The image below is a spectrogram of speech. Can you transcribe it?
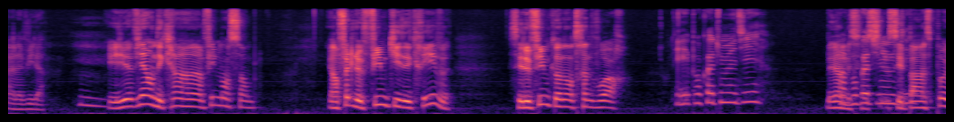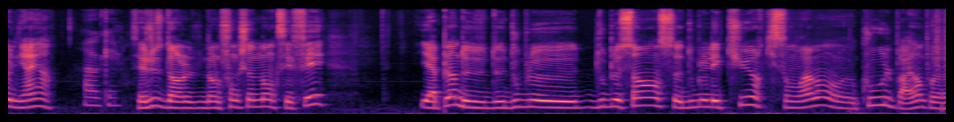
à la villa. Hmm. Et il dit Viens, on écrit un, film ensemble. Et en fait, le film qu'ils écrivent, c'est le film qu'on est en train de voir. Et pourquoi tu me dis? Mais non, Ah, mais c'est- pas un spoil ni rien. Ah, ok. C'est juste dans le, dans le fonctionnement que c'est fait, il y a plein de, de double, double sens, double lecture qui sont vraiment euh, cool. Par exemple, euh,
